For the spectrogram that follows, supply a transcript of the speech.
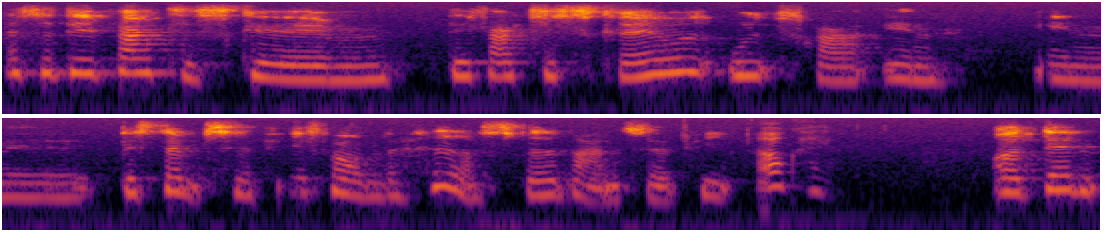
Altså det er faktisk, øh, det er faktisk skrevet ud fra en, en øh, bestemt terapiform, der hedder spædbarnsterapi. Okay. Og den,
